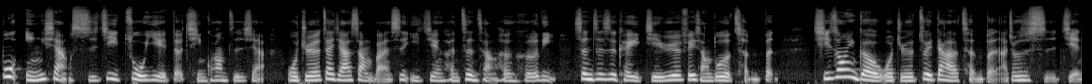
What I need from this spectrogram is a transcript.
不影响实际作业的情况之下，我觉得在家上班是一件很正常、很合理，甚至是可以节约非常多的成本。其中一个我觉得最大的成本啊，就是时间。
